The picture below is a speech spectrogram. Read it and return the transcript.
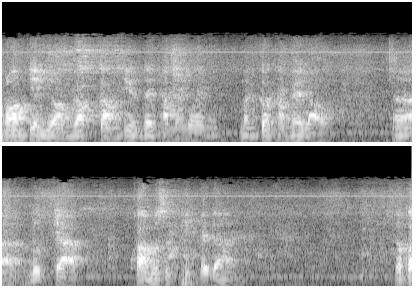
พร้อมที่จะยอมรับกรรมที่ได้ทำเอาไว้ มันก็ทำให้เราหลุดจากความรู้สึกผิดไปได้ แล้วก็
